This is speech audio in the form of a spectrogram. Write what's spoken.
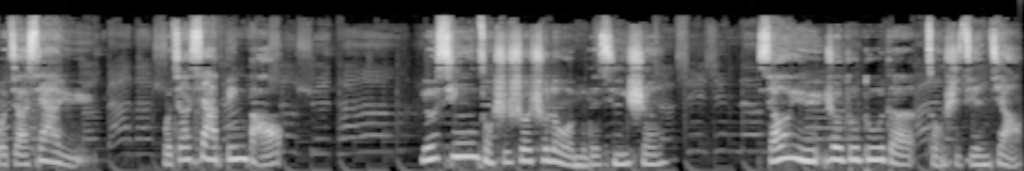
我叫下雨，我叫下冰雹。流星总是说出了我们的心声。小雨肉嘟嘟的，总是尖叫。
